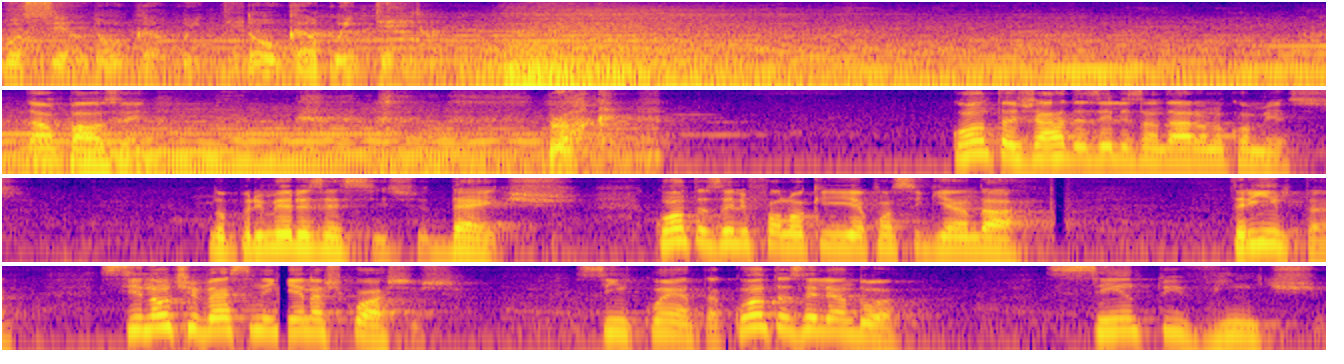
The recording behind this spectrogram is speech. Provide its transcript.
Você andou o campo inteiro. Andou o campo inteiro. Dá um pause aí. Brock, Quantas jardas eles andaram no começo? No primeiro exercício, 10. Quantas ele falou que ia conseguir andar? 30. Se não tivesse ninguém nas costas, 50. Quantas ele andou? 120.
